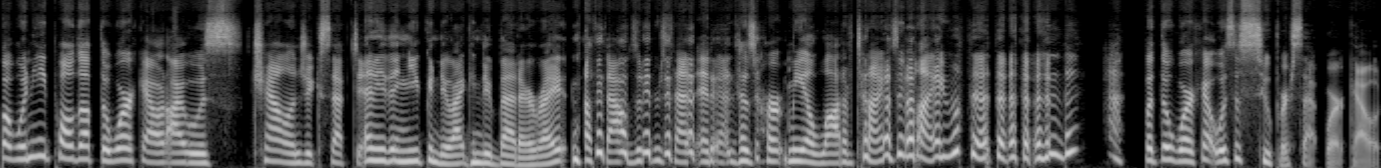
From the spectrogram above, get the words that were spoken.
But when he pulled up the workout, I was challenge accepted. Anything you can do, I can do better, right? a thousand percent. And it has hurt me a lot of times in life. but the workout was a superset workout,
